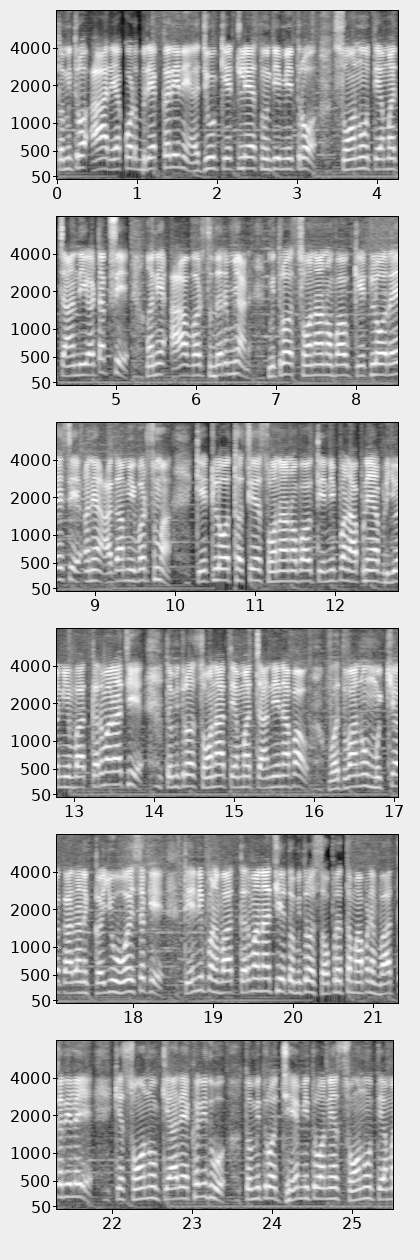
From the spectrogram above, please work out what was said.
તો મિત્રો, આ રેકોર્ડ બ્રેક કરીને હજુ કેટલે સુધી મિત્રો સોનું તેમજ ચાંદી અટકશે? અને આ વર્ષ દરમિયાન મિત્રો સોનાનો ભાવ કેટલો રહેશે અને આગામી વર્ષમાં કેટલો થશે સોનાનો ભાવ તેની પણ આપણે આ વિડીયોની વાત કરવાના છીએ. તો મિત્રો, સોના તેમજ ચાંદીના ભાવ વધવાનું મુખ્ય કારણ કયું હોઈ શકે તેની પણ વાત કરવાના છીએ. તો મિત્રો, સૌપ્રથમ આપણે વાત કરી લઈએ કે સોનું ક્યારે ખરીદવું? તો મિત્રો, જે મિત્રોને સોનું તેમજ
